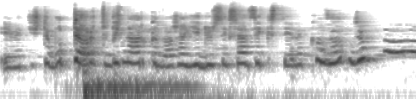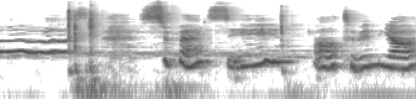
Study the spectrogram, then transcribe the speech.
Evet işte bu 4000 arkadaşlar 788 TL kazancım. Süpersin. 6000 ya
